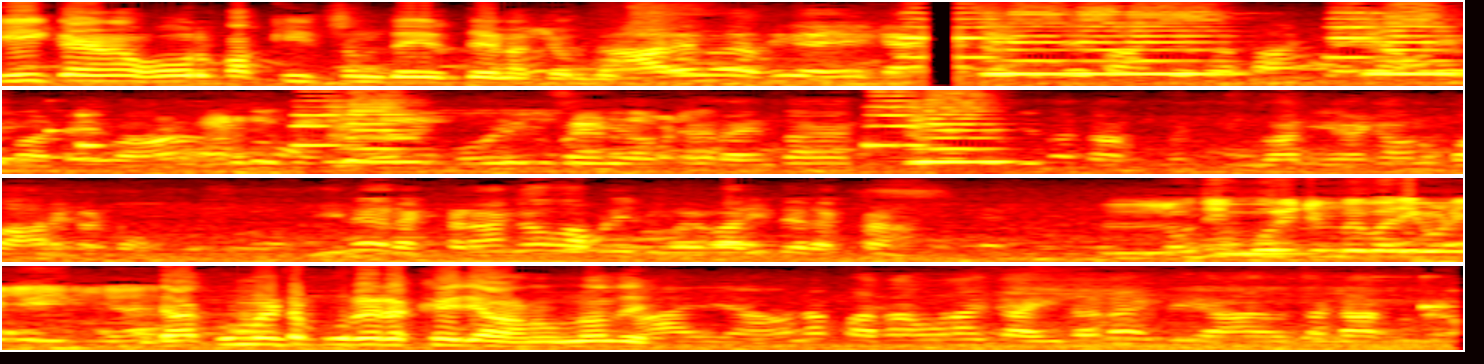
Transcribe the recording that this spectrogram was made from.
ਕੀ ਕਹਿਣਾ ਹੋਰ ਬਾਕੀ ਸੰਦੇਸ਼ ਦੇਣਾ ਚਾਹੁੰਦੇ ਸਾਰਿਆਂ ਨੂੰ ਅਸੀਂ ਇਹ ਕਹਿੰਦੇ ਕਿ ਦਾ ਪਾਸੇ ਆਪਣੇ ਮਾਤੇ ਬਾਣ ਕੋਈ ਪਿੰਡ ਆਪਣੇ ਰਹਿੰਦਾ ਹੈ ਜਿਹਦਾ ਡਾਕੂਮੈਂਟ ਪੂਰਾ ਨਹੀਂ ਹੈਗਾ ਉਹਨੂੰ ਬਾਹਰ ਕੱਢੋ। ਜਿਹਨੇ ਰੱਖਣਾਗਾ ਉਹ ਆਪਣੀ ਜ਼ਿੰਮੇਵਾਰੀ ਤੇ ਰੱਖਣ। ਉਹਦੀ ਪੂਰੀ ਜ਼ਿੰਮੇਵਾਰੀ ਹੋਣੀ ਚਾਹੀਦੀ ਹੈ। ਡਾਕੂਮੈਂਟ ਪੂਰੇ ਰੱਖੇ ਜਾਣ ਉਹਨਾਂ ਦੇ। ਹਾਂ ਯਾ ਉਹਨਾਂ ਪਤਾ ਹੋਣਾ ਚਾਹੀਦਾ ਨਾ ਕਿ ਹਾਂ ਉਹਦਾ ਡਾਕੂਮੈਂਟ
